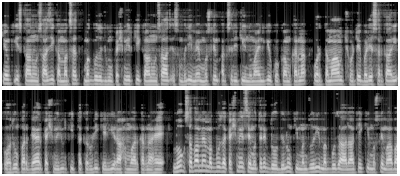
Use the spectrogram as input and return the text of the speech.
کیونکہ اس قانون سازی کا مقصد مقبوضہ جموں کشمیر کی قانون ساز اسمبلی میں مسلم اکثریتی نمائندگی کو کم کرنا اور تمام چھوٹے بڑے سرکاری عہدوں پر غیر کشمیریوں کی تقرری کے لیے راہ ہموار کرنا ہے۔ لوک سبھا میں مقبوضہ کشمیر سے متعلق دو بلوں کی منظوری مقبوضہ علاقے کی مسلم آبادی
